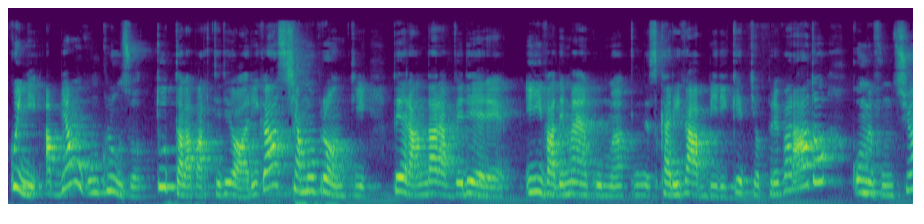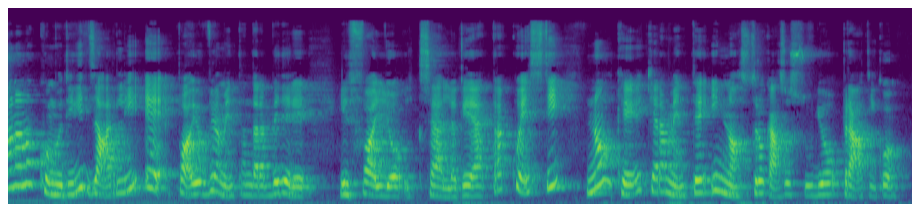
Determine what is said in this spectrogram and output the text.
Quindi abbiamo concluso tutta la parte teorica, siamo pronti per andare a vedere i vademecum scaricabili che ti ho preparato, come funzionano, come utilizzarli e poi ovviamente andare a vedere il foglio Excel che è tra questi, nonché chiaramente il nostro caso studio pratico.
